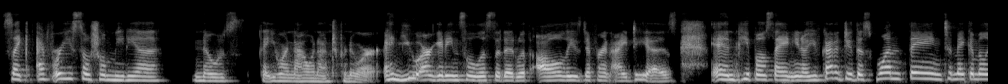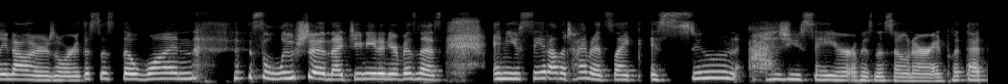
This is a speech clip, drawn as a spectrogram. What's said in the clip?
it's like every social media knows that you are now an entrepreneur and you are getting solicited with all these different ideas. And people saying you know you've got to do this one thing to make a million dollars or this is the one solution that you need in your business. And you see it all the time. And it's like as soon as you say you're a business owner and put that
